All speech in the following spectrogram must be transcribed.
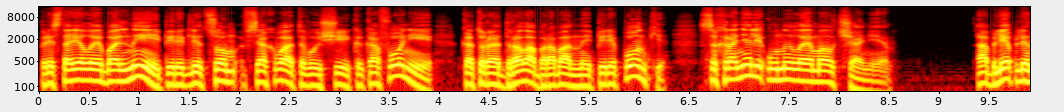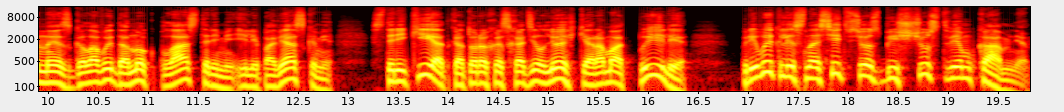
Престарелые больные перед лицом всеохватывающей какофонии, которая драла барабанные перепонки, сохраняли унылое молчание. Облепленные с головы до ног пластырями или повязками – Старики, от которых исходил легкий аромат пыли, привыкли сносить все с бесчувствием камня.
